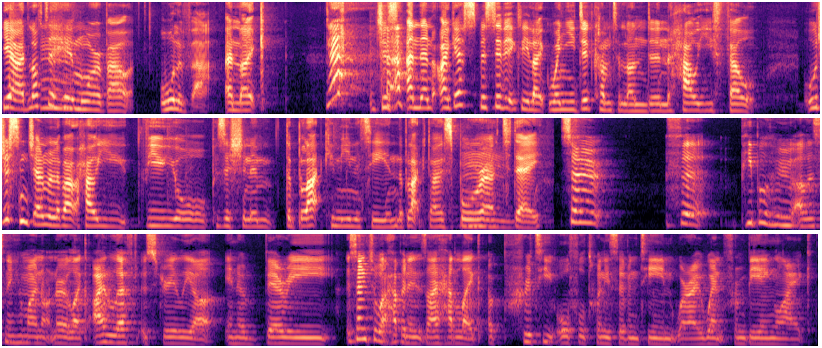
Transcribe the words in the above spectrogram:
yeah, I'd love to hear mm. more about all of that. And like just and then I guess specifically like when you did come to London, how you felt or just in general about how you view your position in the black community in the black diaspora hmm. today. So, for people who are listening who might not know, like I left Australia in a very essentially what happened is I had like a pretty awful 2017 where I went from being like,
